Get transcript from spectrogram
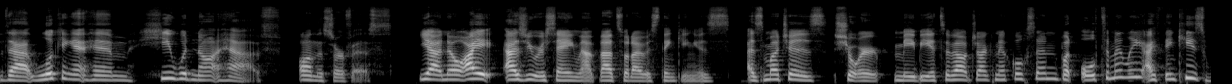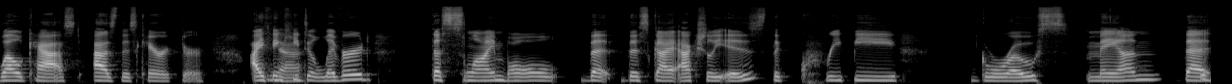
that looking at him, he would not have on the surface. Yeah, no, I as you were saying that, that's what I was thinking is as much as sure, maybe it's about Jack Nicholson, but ultimately I think he's well cast as this character. I think yeah. he delivered the slime ball that this guy actually is, the creepy, gross man that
